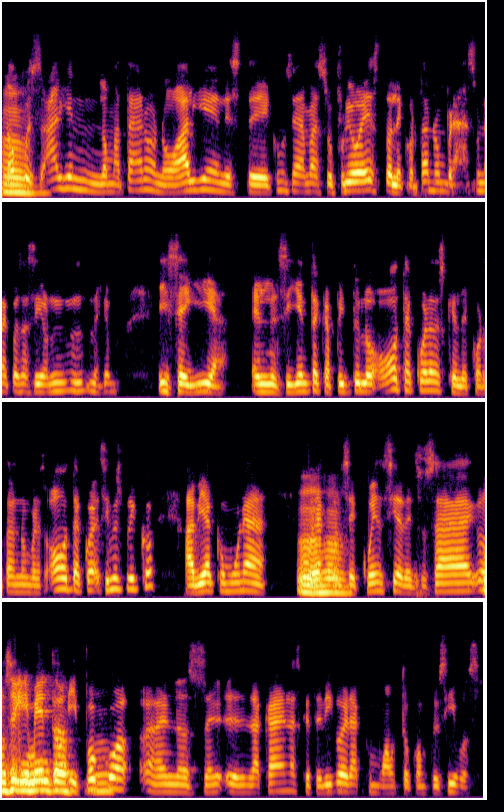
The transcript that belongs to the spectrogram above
no, mm. pues alguien lo mataron o alguien, este, ¿cómo se llama? Sufrió esto, le cortaron un brazo, una cosa así, un, ejemplo, y seguía. En el siguiente capítulo, oh, ¿te acuerdas que le cortaron un brazo? Oh, ¿te acuerdas? ¿Sí me explico? Había como una, una consecuencia de sus actos. Un seguimiento. Y poco en los, acá en las que te digo era como autoconclusivos.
